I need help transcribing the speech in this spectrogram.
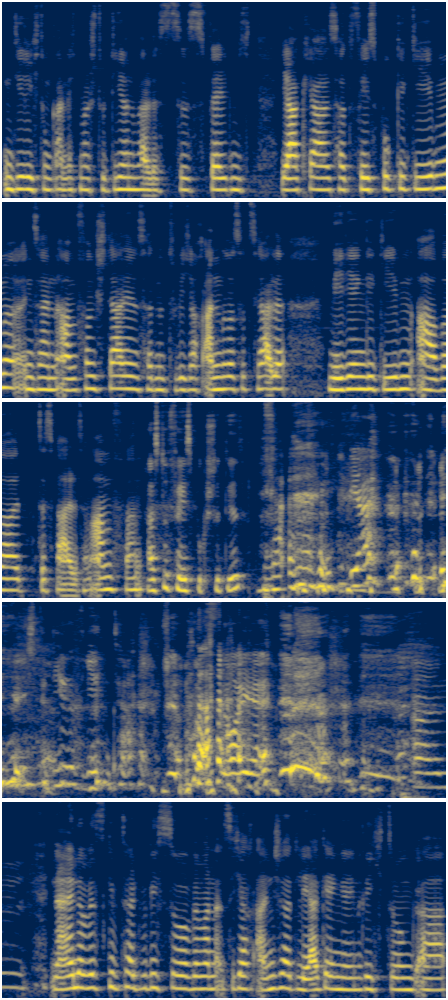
in die Richtung gar nicht mal studieren, weil es das Feld nicht, ja klar, es hat Facebook gegeben in seinen Anfangsstadien, es hat natürlich auch andere soziale Medien gegeben, aber das war alles am Anfang. Hast du Facebook studiert? Ja, ja ich studiere es jeden Tag aufs Neue. ähm, nein, aber es gibt halt wirklich so, wenn man sich auch anschaut, Lehrgänge in Richtung äh,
